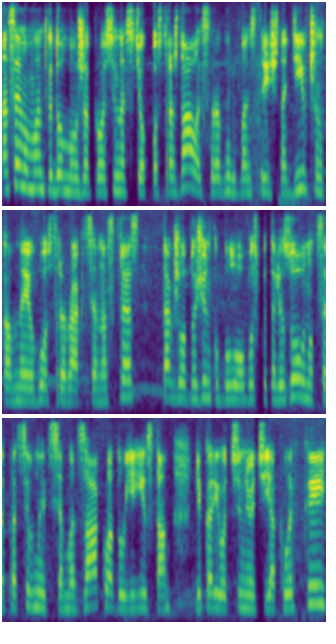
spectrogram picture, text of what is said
На цей момент відомо вже про 17 постраждалих. Серед них 12-річна дівчинка. В неї гостра реакція на стрес. Також одну жінку було госпіталізовано. Це працівниця медзакладу. Її стан лікарі оцінюють як легкий.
